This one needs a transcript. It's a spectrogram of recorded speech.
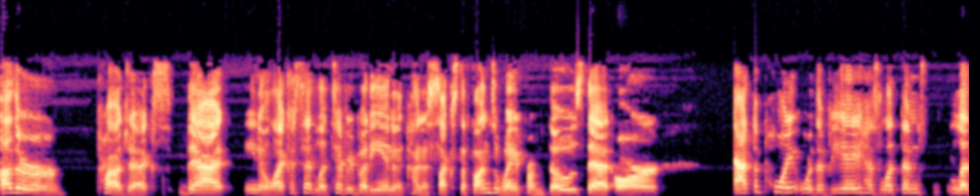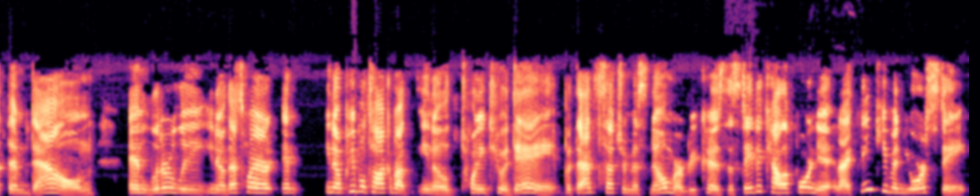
other projects that you know like i said lets everybody in and kind of sucks the funds away from those that are at the point where the va has let them let them down. And literally you know that's why our, and you know people talk about you know 22 a day but that's such a misnomer because the state of california and i think even your state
